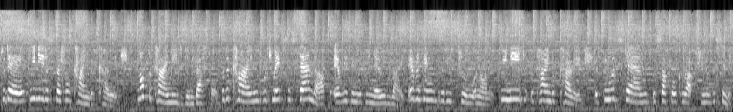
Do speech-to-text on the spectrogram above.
Today, we need a special kind of courage. Not the kind needed in battle, but a kind which makes us stand up for everything that we know is right, everything that is true and honest. We need the kind of courage that can withstand the subtle corruption of the cynic,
